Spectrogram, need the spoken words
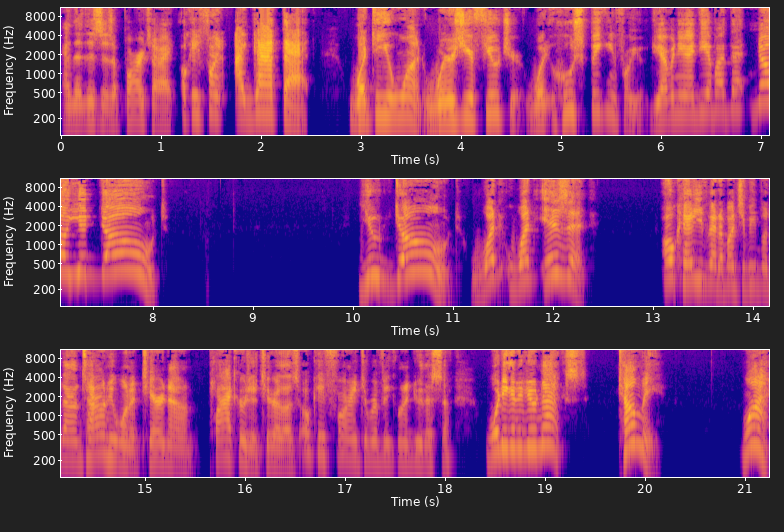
and that this is apartheid. Okay, fine. I got that. What do you want? Where's your future? What? Who's speaking for you? Do you have any idea about that? No, you don't. You don't. What? What is it? Okay, you've got a bunch of people downtown who want to tear down placards or tear those. Okay, fine, terrific. You want to do this stuff. What are you going to do next? Tell me. What?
